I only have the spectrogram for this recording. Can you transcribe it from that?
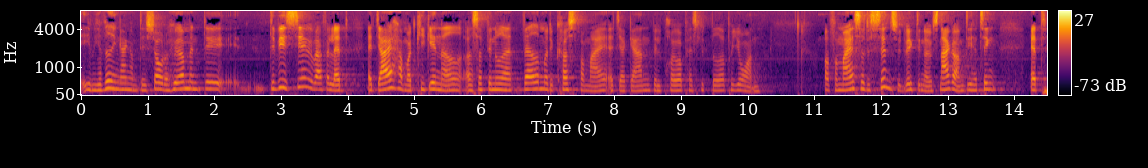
jamen jeg ved ikke engang, om det er sjovt at høre, men det, det viser, siger jo i hvert fald, at, at jeg har måttet kigge indad, og så finde ud af, hvad må det koste for mig, at jeg gerne vil prøve at passe lidt bedre på jorden. Og for mig så er det sindssygt vigtigt, når vi snakker om de her ting, at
